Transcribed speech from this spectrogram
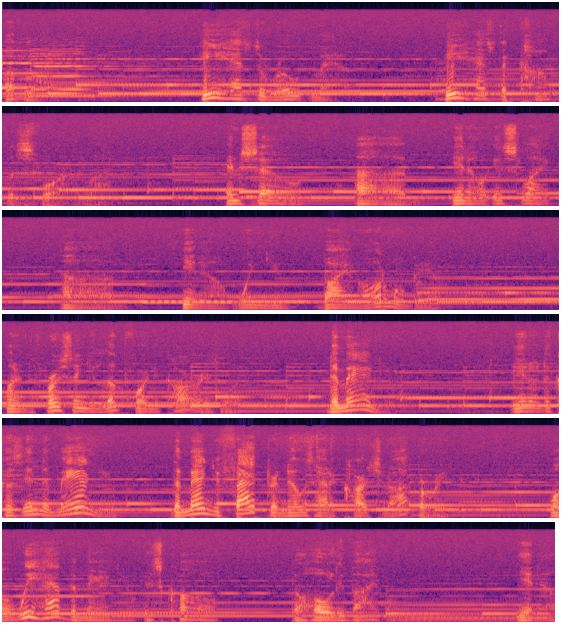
of life. He has the roadmap. He has the compass for our life. And so, uh, you know, it's like, uh, you know, when you buy an automobile, one of the first things you look for in the car is what? The manual. You know, because in the manual, the manufacturer knows how the car should operate. Well, we have the manual. It's called the Holy Bible. You know,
